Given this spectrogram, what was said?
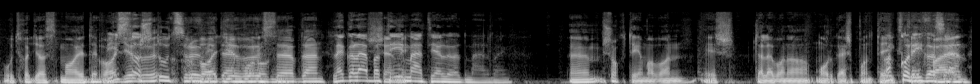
Úgyhogy azt majd De vagy biztos jövő, tudsz vagy jövő szerdán. Legalább a Semmi. témát jelöld már meg. Sok téma van, és tele van a morgás.txt Akkor igazán- file,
